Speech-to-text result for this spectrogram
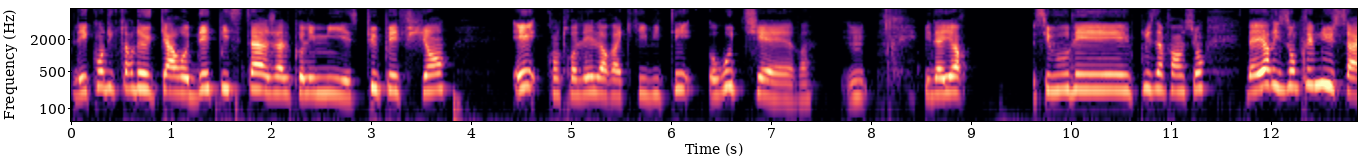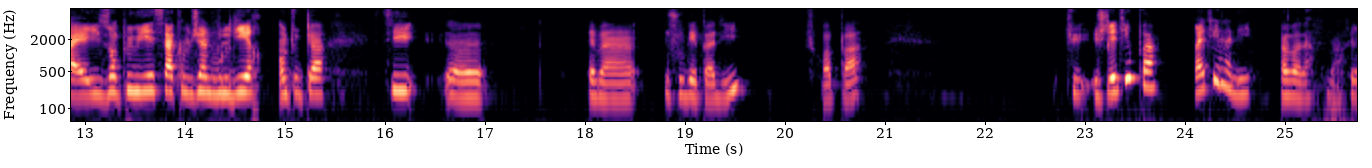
les conducteurs de cars au dépistage alcoolémie et stupéfiants et contrôler leur activité routière. Hmm. Puis d'ailleurs, si vous voulez plus d'informations, d'ailleurs, ils ont prévenu ça et ils ont publié ça, comme je viens de vous le dire. En tout cas, si. Euh, eh ben, je vous l'ai pas dit. Je crois pas. Tu, je l'ai dit ou pas? Ouais, tu l'as dit. Ah, voilà. je,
